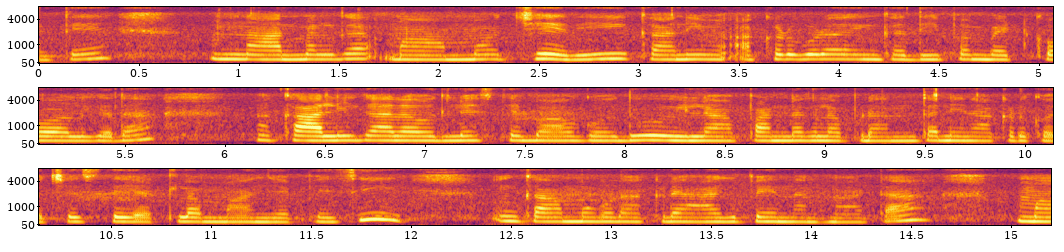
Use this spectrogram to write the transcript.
అయితే. నార్మల్గా మా అమ్మ వచ్చేది కానీ అక్కడ కూడా ఇంకా దీపం పెట్టుకోవాలి కదా. ఖాళీగా అలా వదిలేస్తే బాగోదు. ఇలా పండగలప్పుడు అంతా నేను అక్కడికి వచ్చేస్తే ఎట్లమ్మా అని చెప్పేసి ఇంకా అమ్మ కూడా అక్కడే ఆగిపోయిందనమాట మా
